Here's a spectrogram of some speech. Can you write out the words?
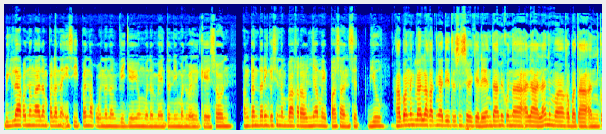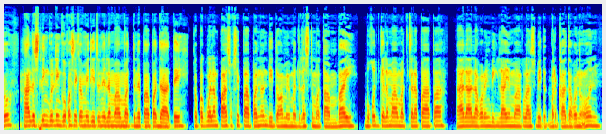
Bigla ko na nga lang pala naisipan na kuna ng video yung monumento ni Manuel Quezon. Ang ganda rin kasi ng background niya, may pa sunset view. Habang naglalakad nga dito sa circle, eh, ang dami ko naaalala ng mga kabataan ko. Halos linggo-linggo kasi kami dito nila mama at nila papa dati. Kapag walang pasok si papa noon, dito kami madalas tumatambay. Bukod kala mama at kala papa, naalala ko rin bigla yung mga classmate at barkada ko noon.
